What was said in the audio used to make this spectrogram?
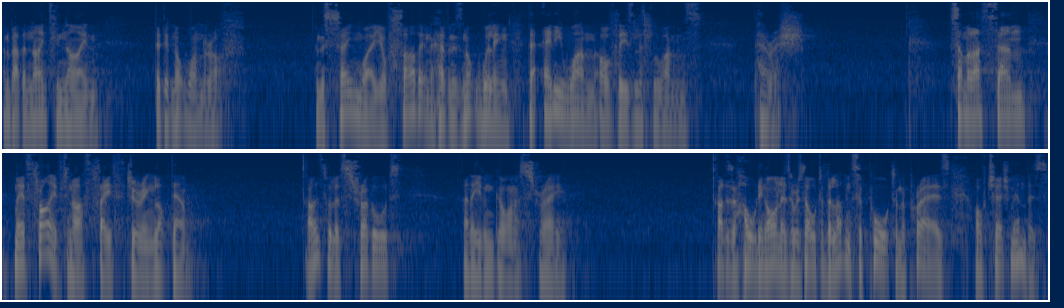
than about the 99 that did not wander off. In the same way, your Father in heaven is not willing that any one of these little ones perish. Some of us um, may have thrived in our faith during lockdown. Others will have struggled and even gone astray. Others are holding on as a result of the loving support and the prayers of church members.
